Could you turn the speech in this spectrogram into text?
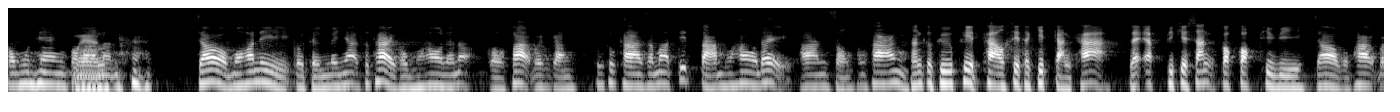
ข้อมูลแห้งประมาณแม่นนั้น เจ้าโมฮันนี่ก็ถึงระยะสุดท้ายของพวกเฮาแล้วเนาะก็ฝากไว้กัน ทุกๆทางสามารถติดตามพวกเฮาได้ผ่าน2ช่องทาง นั่นก็คือเพจข่าวเศรษฐกิจการค้า และแอปพลิเคชันกอกกอกทีวีเจ้าก็ภาคไป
